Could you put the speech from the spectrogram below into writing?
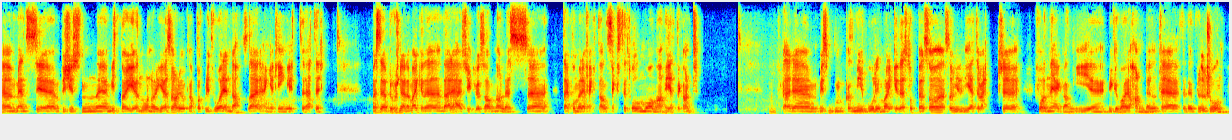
Eh, mens på kysten Midt-Norge, Nord-Norge, så har det jo knapt nok blitt vår enda, så der henger ting litt etter. Mens det profesjonelle markedet, der er syklusene annerledes. Eh, der kommer effektene 6-12 måneder i etterkant. Der, eh, hvis nyboligmarkedet stopper, så, så, vil vi etter hvert få en nedgang i byggevarehandelen til, til den produksjonen.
